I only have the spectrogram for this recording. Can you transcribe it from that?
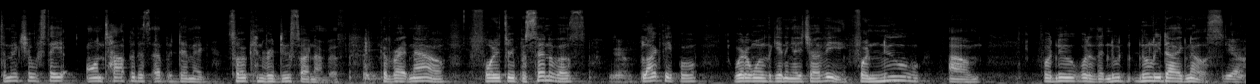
to make sure we stay on top of this epidemic so it can reduce our numbers. Because right now, 43% of us, yeah. black people, we're the ones getting HIV for new, um, for new, what is it, new, newly diagnosed. Yeah.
